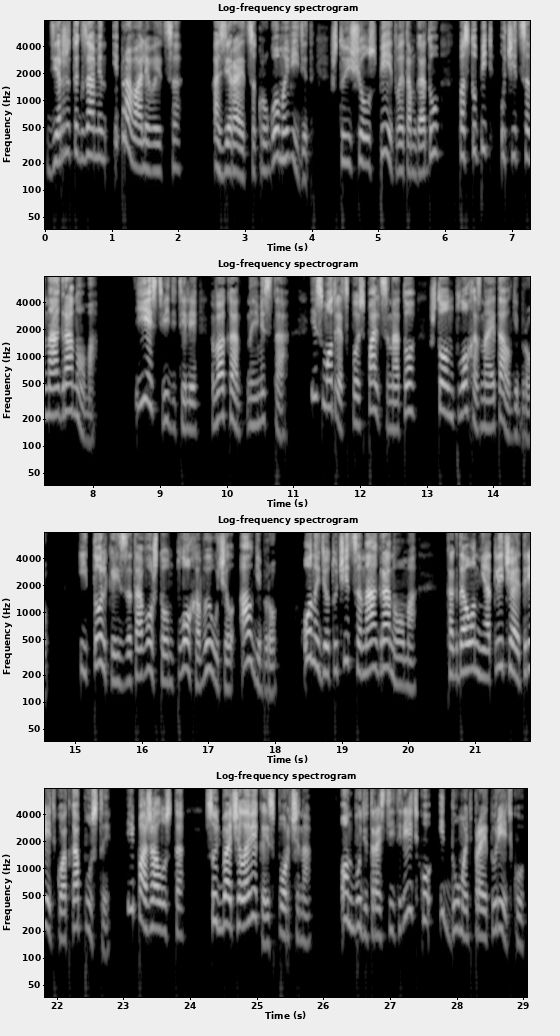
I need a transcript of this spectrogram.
держит экзамен и проваливается. Озирается кругом и видит, что еще успеет в этом году поступить учиться на агронома. Есть, видите ли, вакантные места, и смотрят сквозь пальцы на то, что он плохо знает алгебру. И только из-за того, что он плохо выучил алгебру, он идет учиться на агронома, когда он не отличает редьку от капусты. И, пожалуйста, судьба человека испорчена. Он будет растить редьку и думать про эту редьку,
